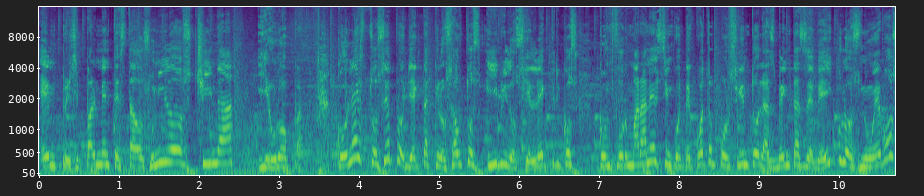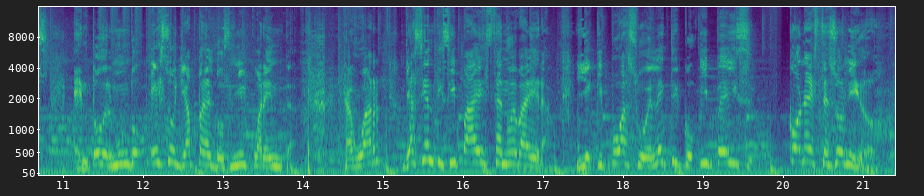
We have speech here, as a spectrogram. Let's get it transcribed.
en principalmente Estados Unidos, China y Europa. Con esto se proyecta que los autos híbridos y eléctricos conformarán el 54% de las ventas de vehículos nuevos en todo el mundo, eso ya para el 2040. Jaguar ya se anticipa a esta nueva era y equipó a su eléctrico E-Pace con este sonido.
